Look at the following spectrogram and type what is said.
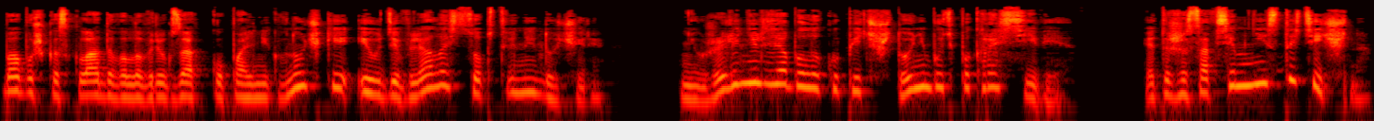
Бабушка складывала в рюкзак купальник внучки и удивлялась собственной дочери. Неужели нельзя было купить что-нибудь покрасивее? Это же совсем не эстетично.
